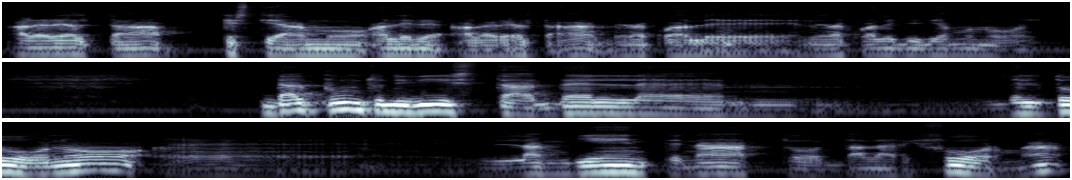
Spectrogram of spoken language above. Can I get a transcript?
alla realtà che stiamo, alle, alla realtà nella quale, nella quale viviamo noi. Dal punto di vista del, del dono, eh, l'ambiente nato dalla riforma,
